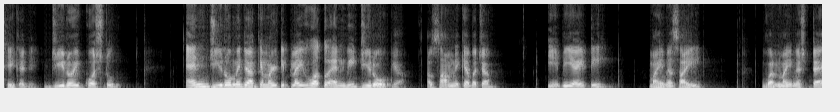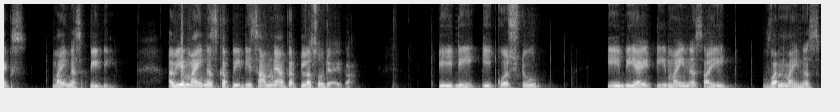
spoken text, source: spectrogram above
ठीक है जी। Zero equal to N zero में जाके मल्टीप्लाई हुआ तो एन भी ज़ीरो हो गया। अब सामने क्या बचा? E B I T minus I one minus tax minus P D. अब ये माइनस का पी डी सामने आकर प्लस हो जाएगा। P D equal to E B I T minus I one minus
